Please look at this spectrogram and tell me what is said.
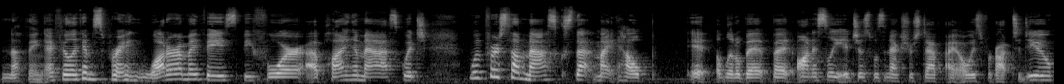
nothing. I feel like I'm spraying water on my face before applying a mask, which for some masks that might help it a little bit, but honestly, it just was an extra step I always forgot to do.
